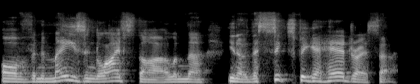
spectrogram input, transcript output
of an amazing lifestyle and the, you know, the six-figure hairdresser,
